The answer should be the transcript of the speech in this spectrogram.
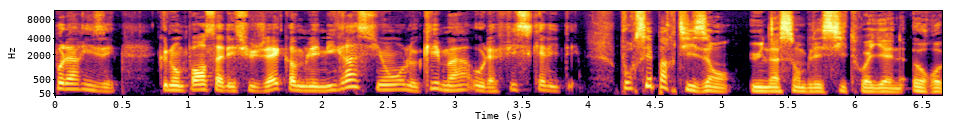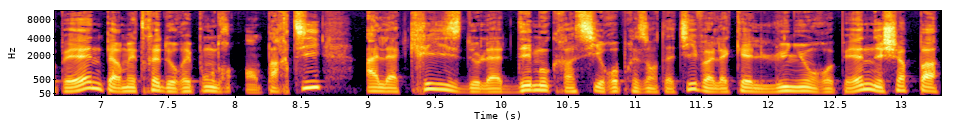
polarisée, que l'on pense à des sujets comme les migrations, le climat ou la fiscalité. Pour ces partisans, une assemblée citoyenne européenne permettrait de répondre en partie à la crise de la démocratie représentative à laquelle l'Union européenne n'échappe pas.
